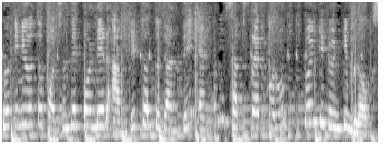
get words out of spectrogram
প্রতিনিয়ত পছন্দের পণ্যের আপডেট তথ্য জানতে এখনই সাবস্ক্রাইব করুন টোয়েন্টি টোয়েন্টি ব্লগস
